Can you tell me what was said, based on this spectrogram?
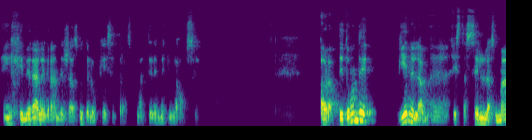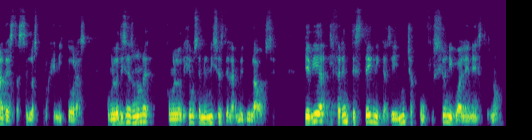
en general, a grandes rasgos, de lo que es el trasplante de médula ósea. Ahora, ¿de dónde vienen eh, estas células madre, estas células progenitoras? Como lo dice su nombre, como lo dijimos en el inicio, es de la médula ósea. Y había diferentes técnicas y hay mucha confusión igual en esto, ¿no?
